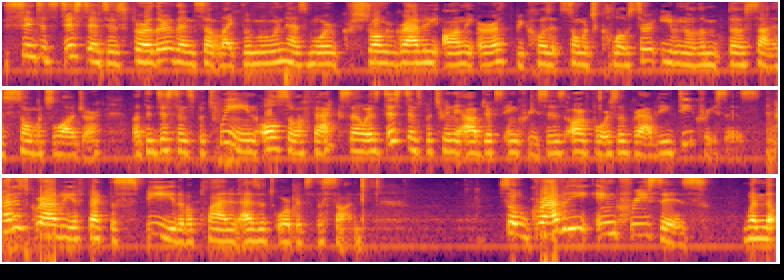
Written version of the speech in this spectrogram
Since its distance is further than some, like the moon has more stronger gravity on the Earth because it's so much closer, even though the, the sun is so much larger. But the distance between also affects. So as distance between the objects increases, our force of gravity decreases. How does gravity affect the speed of a planet as it orbits the sun? So gravity increases when the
